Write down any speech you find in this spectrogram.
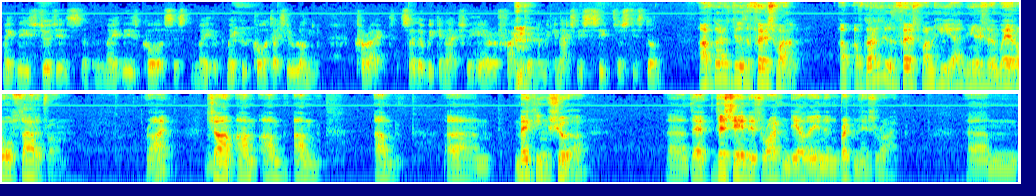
make these judges and make these court system make make the court actually run correct so that we can actually hear a fact in and we can actually see justice done. I've got to do the first one. I've got to do the first one here in New Zealand where it all started from, right? Mm-hmm. So I'm I'm I'm I'm, I'm um, making sure uh, that this end is right and the other end in Britain is right. Um,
